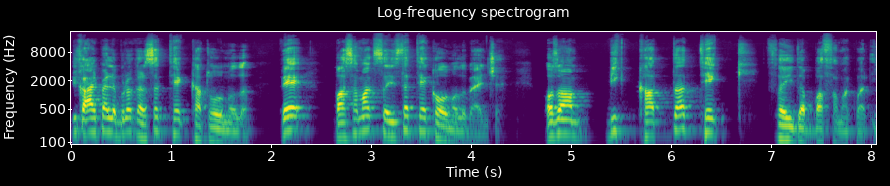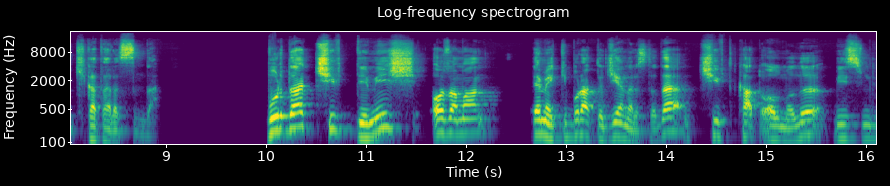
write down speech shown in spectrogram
Çünkü Alper'le Burak arasında tek kat olmalı ve basamak sayısı da tek olmalı bence. O zaman bir katta tek sayıda basamak var iki kat arasında. Burada çift demiş. O zaman Demek ki Burak'la Cihan arasında da çift kat olmalı. Biz şimdi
